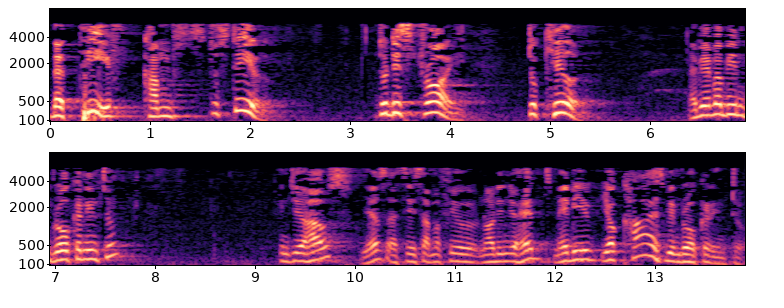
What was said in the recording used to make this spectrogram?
the thief comes to steal, to destroy, to kill. Have you ever been broken into? Into your house? Yes, I see some of you nodding your heads. Maybe your car has been broken into.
